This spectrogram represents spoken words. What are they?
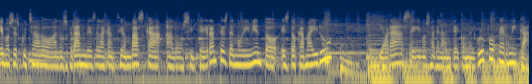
Hemos escuchado a los grandes de la canción vasca, a los integrantes del movimiento Esdocamairu y ahora seguimos adelante con el grupo Guernica.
